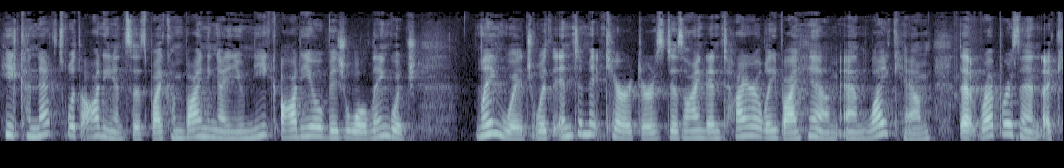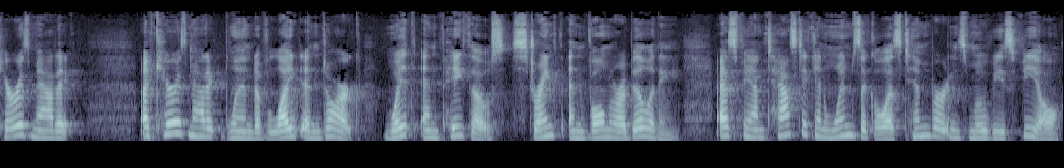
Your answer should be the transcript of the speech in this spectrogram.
He connects with audiences by combining a unique audio visual language language with intimate characters designed entirely by him and like him that represent a charismatic a charismatic blend of light and dark, wit and pathos, strength and vulnerability. As fantastic and whimsical as Tim Burton's movies feel,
